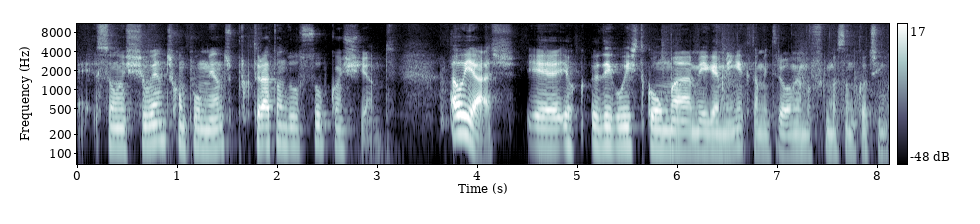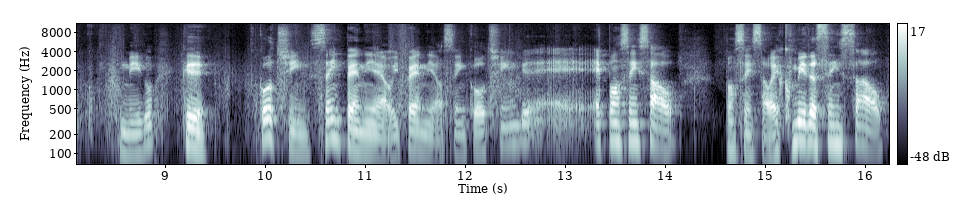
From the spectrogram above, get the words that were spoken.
eh, são excelentes complementos porque tratam do subconsciente. Aliás, eh, eu, digo isto com uma amiga minha que também tirou a mesma formação de coaching comigo, que coaching sem PNL e PNL sem coaching é, é pão sem sal. Pão sem sal é comida sem sal.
